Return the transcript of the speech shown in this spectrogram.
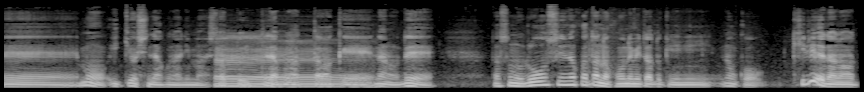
えーもう息をしなくなりましたと言って亡くなったわけなので、だその老衰の方の骨見た時になんか綺麗だなっ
